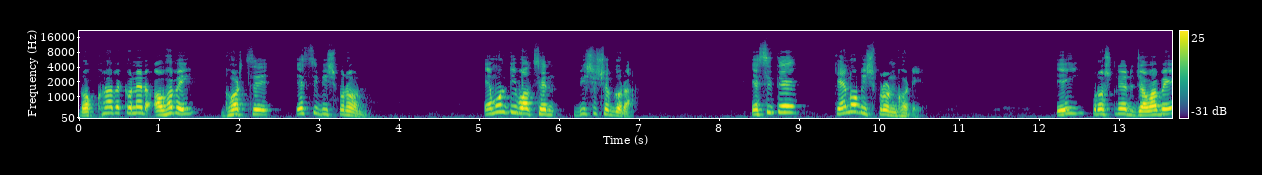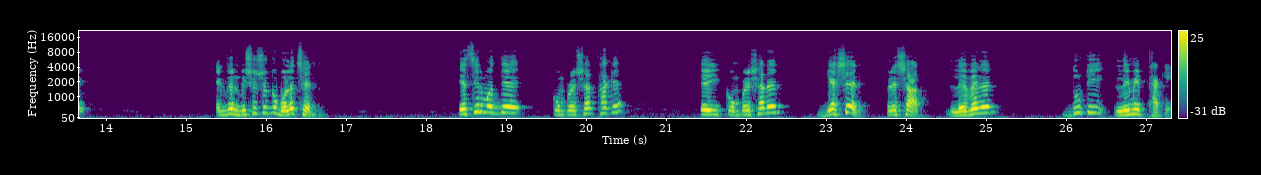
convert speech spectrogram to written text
রক্ষণাবেক্ষণের অভাবেই ঘটছে এসি বিস্ফোরণ। এমনটি বলছেন বিশেষজ্ঞরা। এসিতে কেন বিস্ফোরণ ঘটে? এই প্রশ্নের জবাবে একজন বিশেষজ্ঞ বলেছেন, এসির মধ্যে কম্প্রেসার থাকে। এই কম্প্রেসারের গ্যাসের প্রেসার লেভেলের দুটি লিমিট থাকে।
